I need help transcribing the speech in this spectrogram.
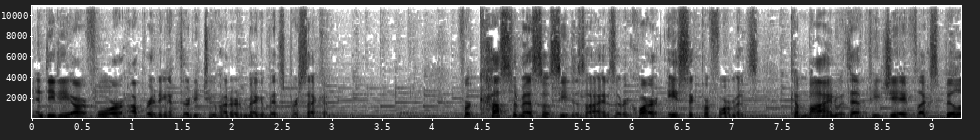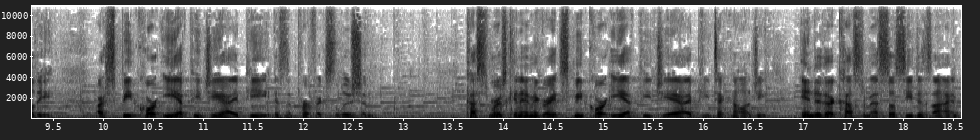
and DDR4 operating at 3200 megabits per second. For custom SoC designs that require ASIC performance combined with FPGA flexibility, our SpeedCore eFPGA IP is the perfect solution. Customers can integrate SpeedCore eFPGA IP technology into their custom SoC design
